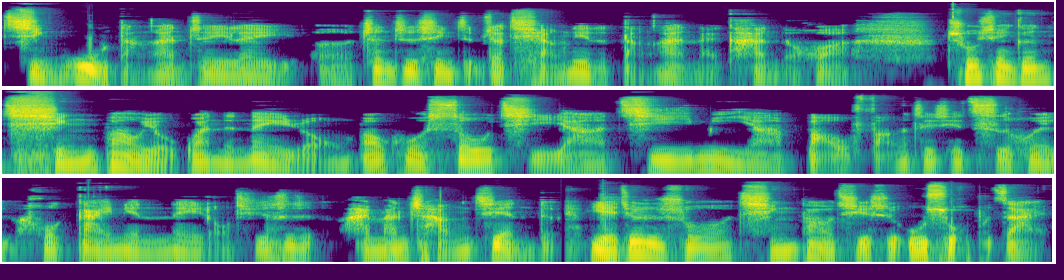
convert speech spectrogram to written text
警务档案这一类呃政治性质比较强烈的档案来看的话，出现跟情报有关的内容，包括搜集啊、机密啊、保防这些词汇或概念的内容，其实是还蛮常见的。也就是说，情报其实无所不在。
